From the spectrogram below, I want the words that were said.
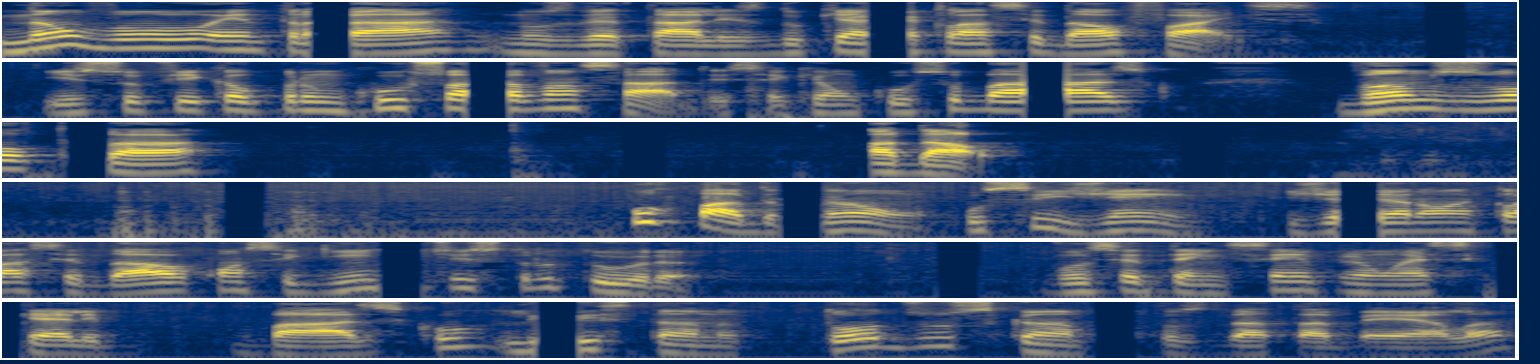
Não vou entrar nos detalhes do que a classe DAO faz. Isso fica para um curso avançado. Esse aqui é um curso básico. Vamos voltar a DAO. Por padrão, o CIGEM gera uma classe DAO com a seguinte estrutura. Você tem sempre um SQL básico, listando todos os campos da tabela.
